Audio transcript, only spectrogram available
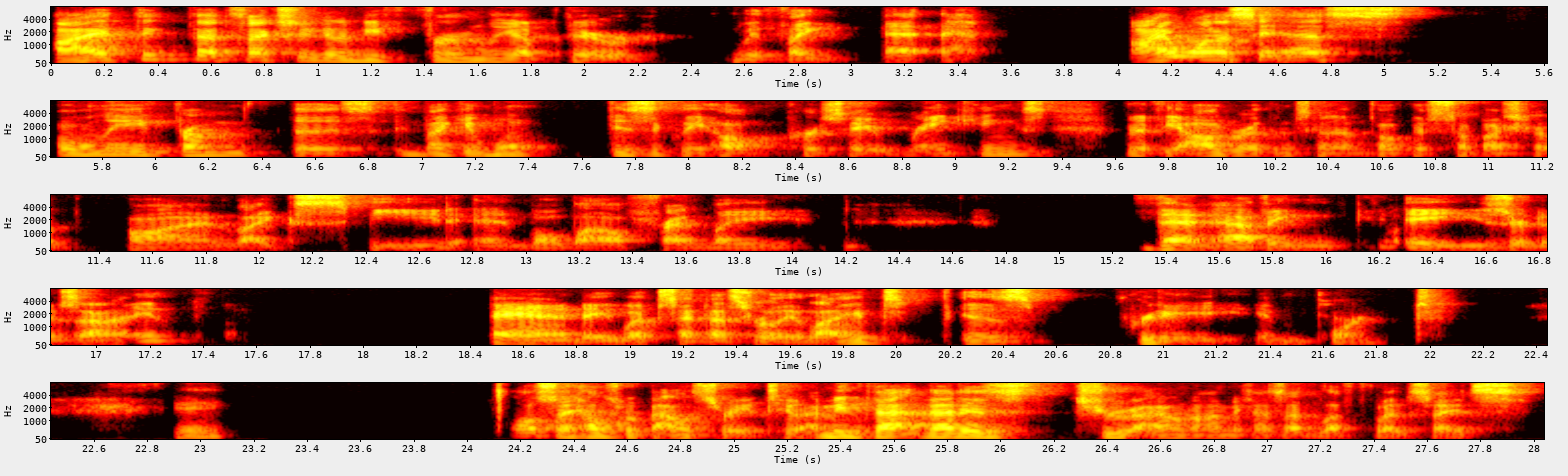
I think that's actually going to be firmly up there with like, I want to say S only from this, like it won't physically help per se rankings, but if the algorithm's going to focus so much on like speed and mobile friendly, then having a user design and a website that's really light is pretty important. Okay. Also helps with bounce rate too. I mean, that that is true. I don't know how many times I've left websites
